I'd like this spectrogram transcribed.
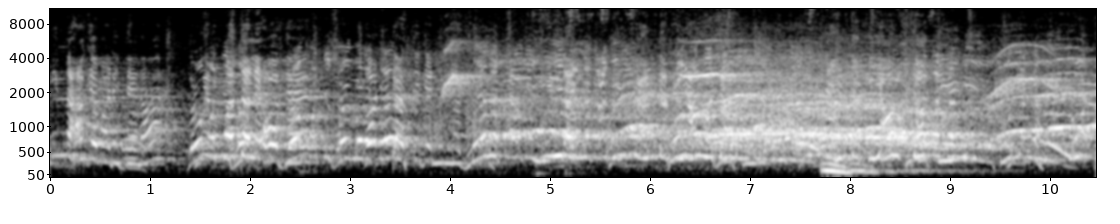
ನಿನ್ನ ಹಾಗೆ ಮಾಡಿದ್ದೇನಾ? ದ್ರೌಪದಿ ಮೊದಲೇ ಹೋದೆ. ದ್ರೌಪದಿ ಸ್ವಯಂವರಕ್ಕೆ ಒಟ್ಟೊಟ್ಟಿಗೆ ನಿನ್ನ ಮೇಲೆ ಕೆಳಗೆ ಈ ಇಲ್ಲ, ನಿನ್ನ ಹೆಂಡತಿ ಯಾವ ಜಾತಿ? ನಿನ್ನ ಹೆಂಡತಿ ಯಾವ ಜಾತಿ? ಊಟ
